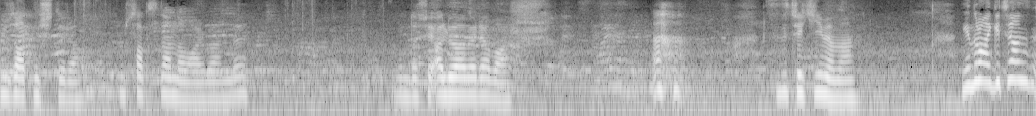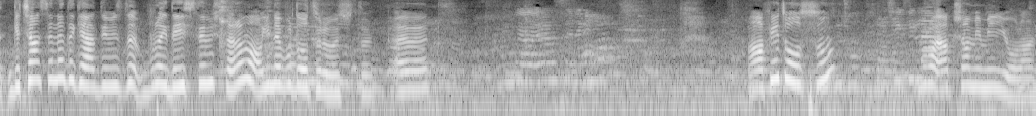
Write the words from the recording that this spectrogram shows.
160 lira. Bu saksıdan da var bende. Bunda şey aloe vera var. Sizi çekeyim hemen. Yine geçen geçen sene de geldiğimizde burayı değiştirmişler ama yine burada oturmuştuk. Evet. Afiyet olsun. Buraya akşam yemeği yiyorlar.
